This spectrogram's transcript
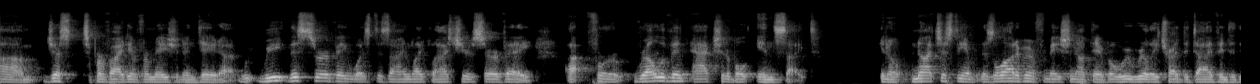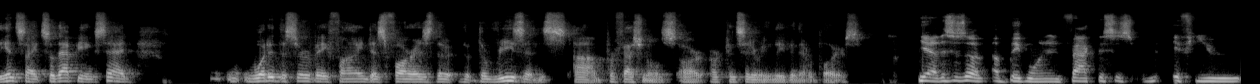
um, just to provide information and data. We, we, this survey was designed like last year's survey uh, for relevant, actionable insight. You know, not just the there's a lot of information out there, but we really tried to dive into the insight. So that being said, what did the survey find as far as the the, the reasons um, professionals are are considering leaving their employers? Yeah, this is a, a big one. In fact, this is if you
